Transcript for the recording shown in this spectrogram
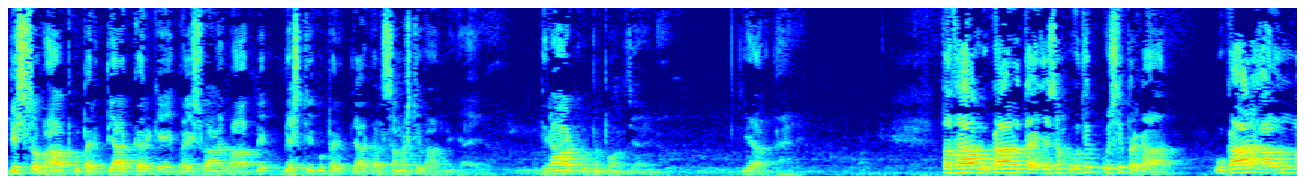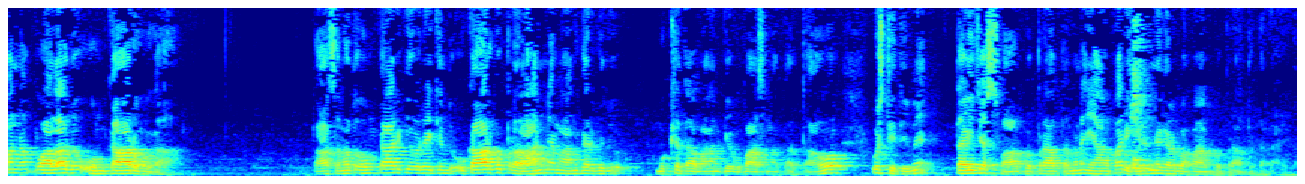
विश्व भाव को परित्याग करके वैश्वान भाव, व्यष्टि को परित्याग कर, समष्टि भाव में जाएगा। विराट रूप में पहुँच जाएगा। यह अर्थ है। तथा उकार तेजसम उसी प्रकार उकार आलंबन वाला जो ओंकार होगा, उपासना तो ओंकार की हो रही किंतु उकार को प्राधान्य मान करके जो मुख्यता मान के उपासना करता हो, उस स्थिति में तेजस भाव को प्राप्त मैंने यहाँ पर हिरण्य गर्भ भाव को प्राप्त कराएगा।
